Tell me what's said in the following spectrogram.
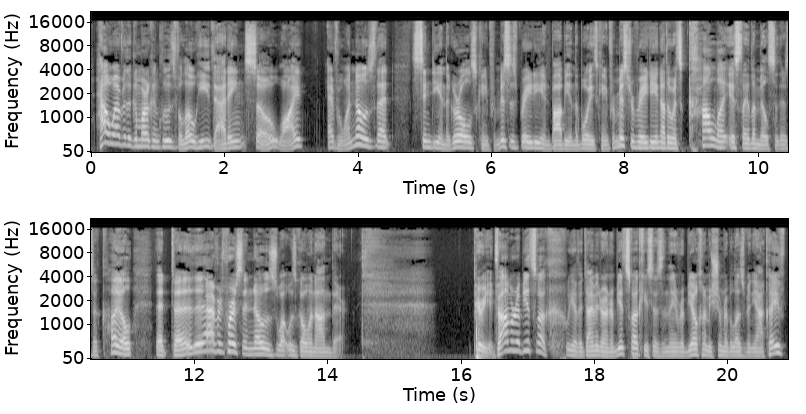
However, the Gemara concludes, Velohi, that ain't so. Why? Everyone knows that Cindy and the girls came from Mrs. Brady, and Bobby and the boys came from Mr. Brady. In other words, Kala Islela Milsa. There's a coil that uh, the average person knows what was going on there. Period. V'amar Rabbi Yitzchak. We have a diamond around Rabbi Yitzchak. He says in the name Rabbi Yochanan Mishum Rabbi Lezben Yaakov.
